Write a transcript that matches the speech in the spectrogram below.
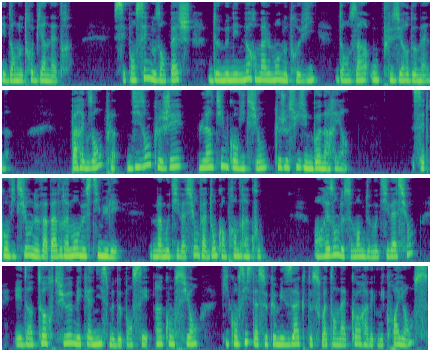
et dans notre bien-être. Ces pensées nous empêchent de mener normalement notre vie dans un ou plusieurs domaines. Par exemple, disons que j'ai l'intime conviction que je suis une bonne à rien. Cette conviction ne va pas vraiment me stimuler. Ma motivation va donc en prendre un coup. En raison de ce manque de motivation et d'un tortueux mécanisme de pensée inconscient qui consiste à ce que mes actes soient en accord avec mes croyances,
